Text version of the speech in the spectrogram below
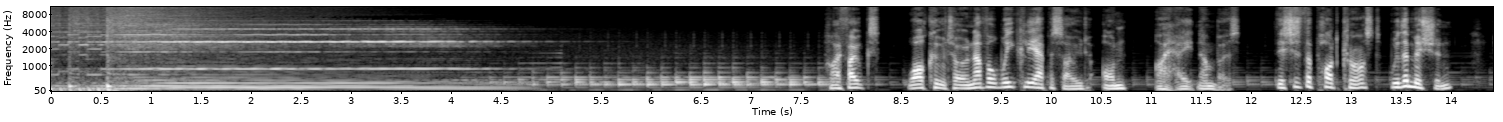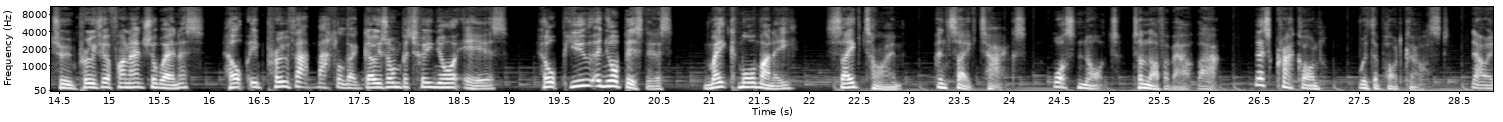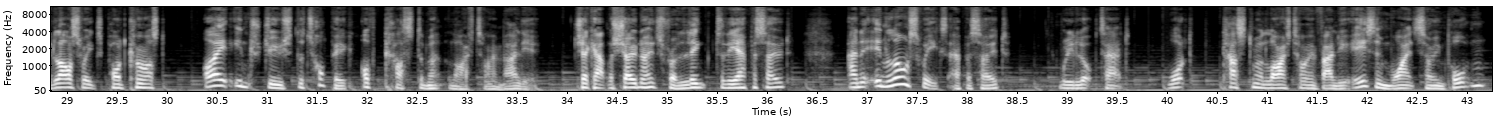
Hi, folks. Welcome to another weekly episode on I Hate Numbers. This is the podcast with a mission to improve your financial awareness, help improve that battle that goes on between your ears, help you and your business make more money, save time, and save tax. What's not to love about that? Let's crack on with the podcast. Now, in last week's podcast, I introduced the topic of customer lifetime value. Check out the show notes for a link to the episode. And in last week's episode, we looked at what customer lifetime value is and why it's so important,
